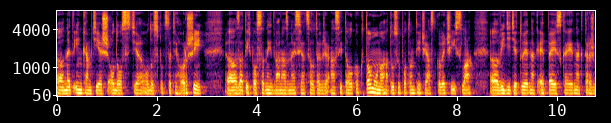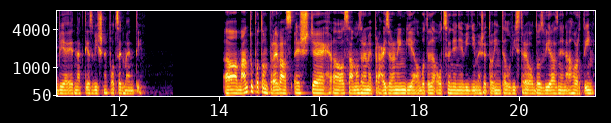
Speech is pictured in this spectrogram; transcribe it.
Net income tiež o dosť, o dosť v podstate horší za tých posledných 12 mesiacov, takže asi toľko k tomu. No a tu sú potom tie čiastkové čísla. Vidíte tu jednak EPS, jednak tržby a jednak tie zvyšné podsegmenty. Mám tu potom pre vás ešte samozrejme price earningy alebo teda ocenenie. Vidíme, že to Intelu vystrelilo dosť výrazne nahor tým,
